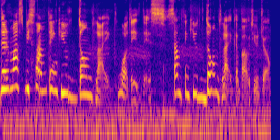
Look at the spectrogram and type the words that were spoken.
there must be something you don't like. What is this? Something you don't like about your job?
